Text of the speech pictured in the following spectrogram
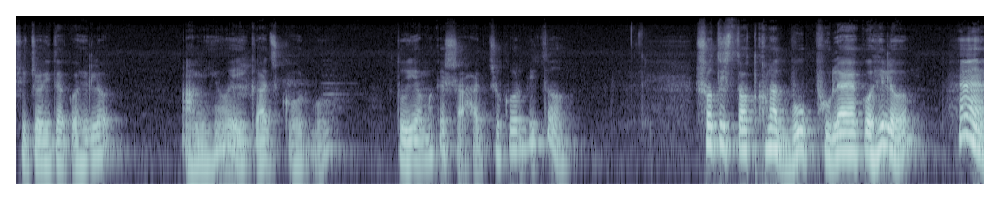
সুচরিতা কহিল, আমিও এই কাজ করব। তুই আমাকে সাহায্য করবি তো? সতীশ তৎক্ষণাৎ বুক ফুলাইয়া কহিল হ্যাঁ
